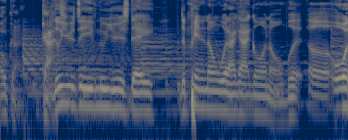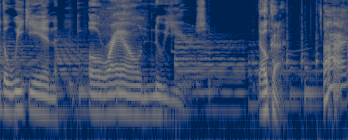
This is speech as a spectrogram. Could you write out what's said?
Okay. Gotcha. New Year's Eve, New Year's Day, depending on what I got going on, but uh, or the weekend around New Year's. Okay. All right.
